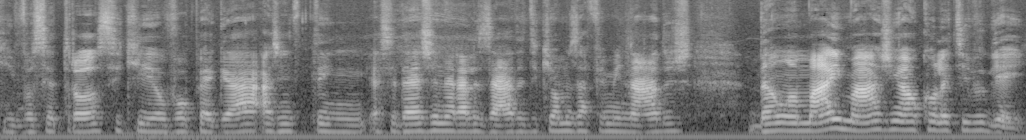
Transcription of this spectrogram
que você trouxe, que eu vou pegar. A gente tem essa ideia generalizada de que homens afeminados dão uma má imagem ao coletivo gay.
